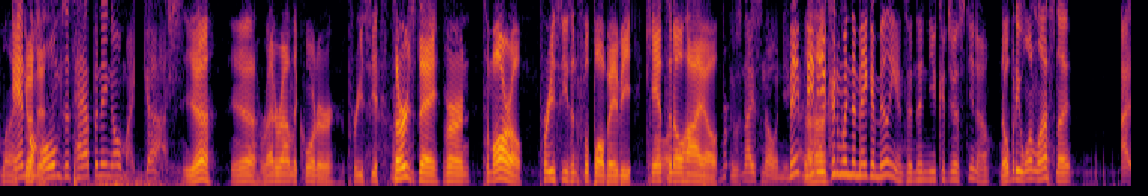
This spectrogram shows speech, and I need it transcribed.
my and goodness. Mahomes is happening. Oh my gosh! Yeah, yeah, right around the corner. Preseason Thursday, Vern. Tomorrow, preseason football, baby. Canton, Ohio. It was nice knowing you. Maybe, guys. maybe Uh-huh. you can win the Mega Millions, and then you could just, you know, Nobody won last night. I,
